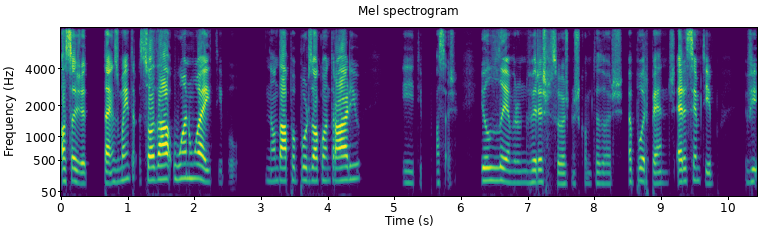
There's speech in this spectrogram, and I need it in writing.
Ou seja, tens uma entrada. Só dá one way. Tipo, não dá para pôr ao contrário. E tipo, ou seja, eu lembro-me de ver as pessoas nos computadores a pôr pens. Era sempre tipo. Vi,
